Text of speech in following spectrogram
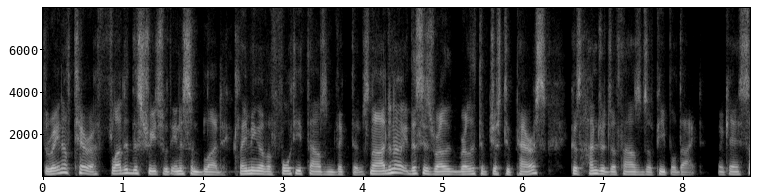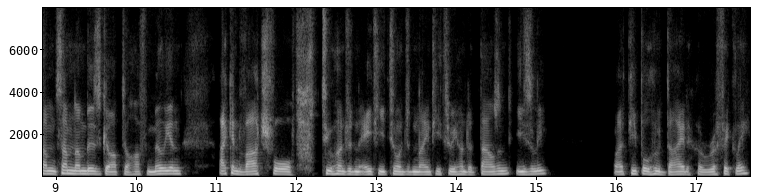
The reign of terror flooded the streets with innocent blood, claiming over 40,000 victims. Now, I don't know if this is rel- relative just to Paris, because hundreds of thousands of people died. Okay, some some numbers go up to half a million. I can vouch for 280, 290, 300,000 easily. Right, people who died horrifically.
